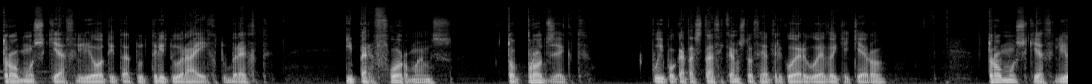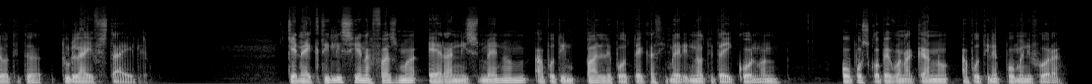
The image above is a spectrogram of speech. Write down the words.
τρόμος και αθλειότητα του Τρίτου Ράιχ του Μπρέχτ, η performance το project που υποκαταστάθηκαν στο θεατρικό έργο εδώ και καιρό, τρόμος και αθλειότητα του lifestyle και να εκτιλήσει ένα φάσμα ερανισμένων από την πάλε ποτέ καθημερινότητα εικόνων, όπως σκοπεύω να κάνω από την επόμενη φορά.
